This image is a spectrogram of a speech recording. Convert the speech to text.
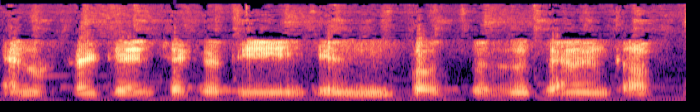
and greater integrity in both business and in government.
